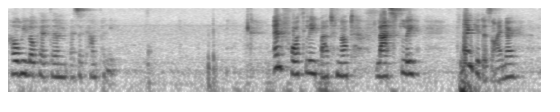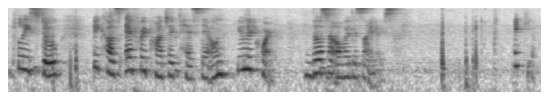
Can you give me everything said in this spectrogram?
how we look at them as a company. And fourthly, but not lastly, thank you designer. Please do, because every project has their own unicorn. And those are our designers. Thank you.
